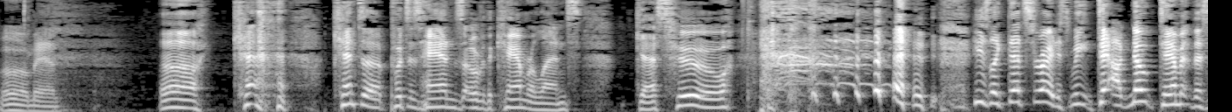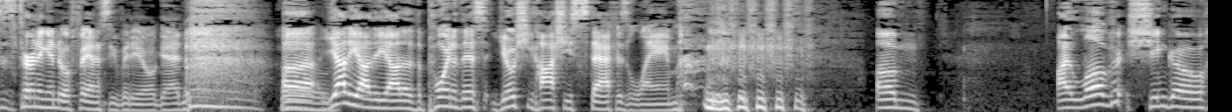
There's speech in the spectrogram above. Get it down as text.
Oh man. Uh, Ken- Kenta puts his hands over the camera lens. Guess who? He's like, "That's right, it's me." Da- uh, no, damn it, this is turning into a fantasy video again. Uh, yada yada yada. The point of this: Yoshihashi's staff is lame. um, I love Shingo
